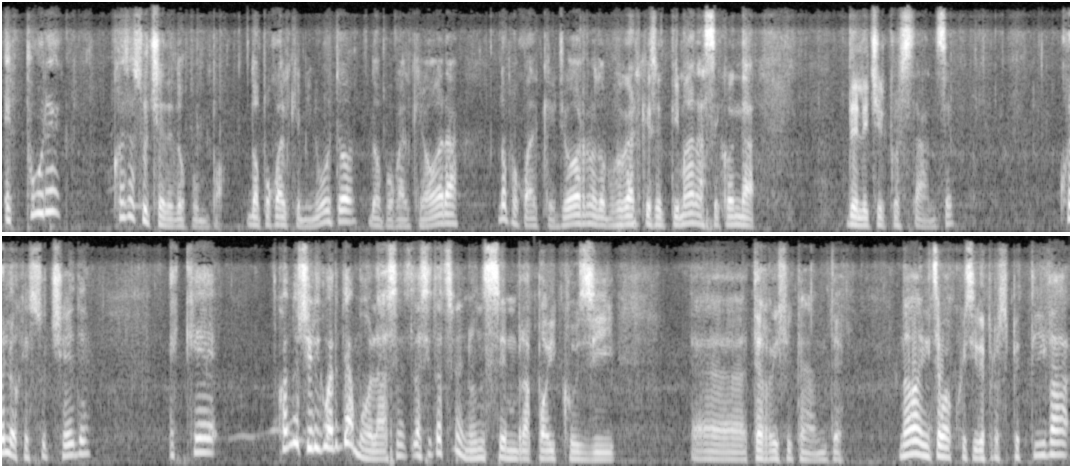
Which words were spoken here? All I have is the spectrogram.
Eppure, cosa succede dopo un po'? Dopo qualche minuto, dopo qualche ora, dopo qualche giorno, dopo qualche settimana, a seconda delle circostanze? Quello che succede è che quando ci riguardiamo la, la situazione non sembra poi così eh, terrificante. No? Iniziamo a acquisire prospettiva,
